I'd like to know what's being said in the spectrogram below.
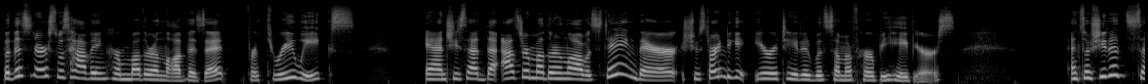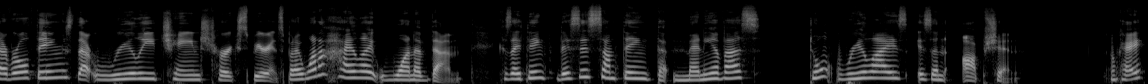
But this nurse was having her mother in law visit for three weeks. And she said that as her mother in law was staying there, she was starting to get irritated with some of her behaviors. And so she did several things that really changed her experience, but I want to highlight one of them because I think this is something that many of us don't realize is an option. Okay?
